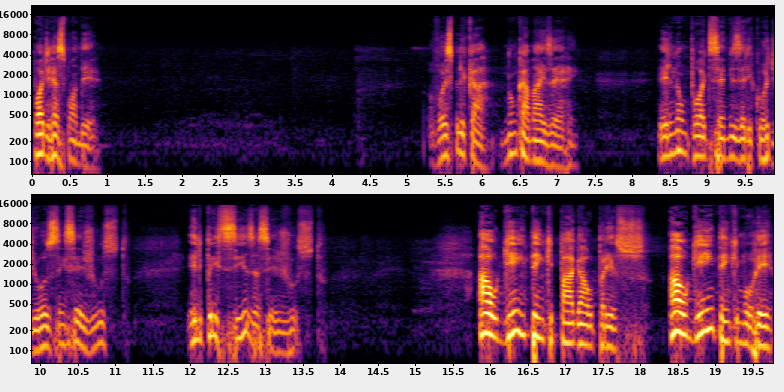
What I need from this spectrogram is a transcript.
Pode responder. Vou explicar, nunca mais errem. Ele não pode ser misericordioso sem ser justo. Ele precisa ser justo. Alguém tem que pagar o preço, alguém tem que morrer.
